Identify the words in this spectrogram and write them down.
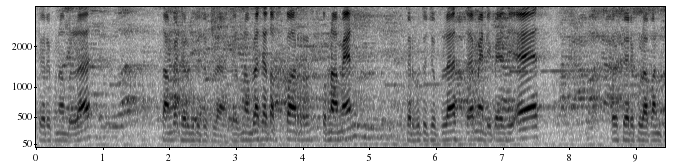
2016 sampai 2017. 2016 saya top skor turnamen. 2017 saya main di PSIS. Terus 2018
